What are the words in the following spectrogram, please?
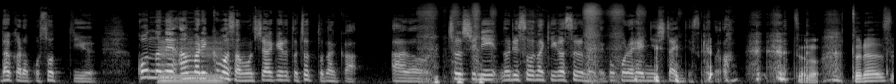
だからこそっていう、こんなね、あんまり熊さん持ち上げるとちょっとなんか、あの、調子に乗りそうな気がするので、ここら辺にしたいんですけど。そのトランス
